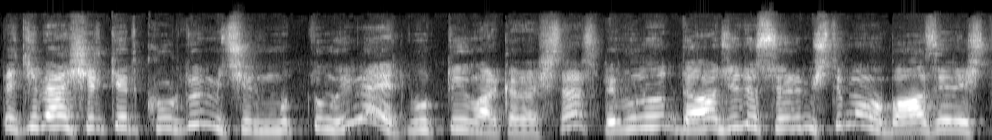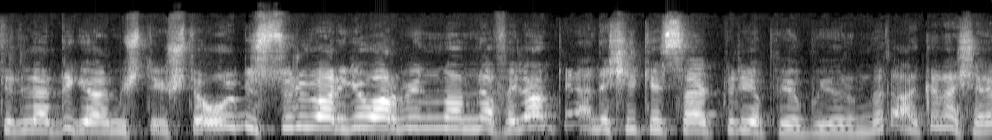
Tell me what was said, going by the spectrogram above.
Peki ben şirket kurduğum için mutlu muyum? Evet mutluyum arkadaşlar. Ve bunu daha önce de söylemiştim ama bazı eleştirilerde gelmişti. İşte o bir sürü vergi var bilmem ne falan. Genelde şirket sahipleri yapıyor bu yorumları. Arkadaşlar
